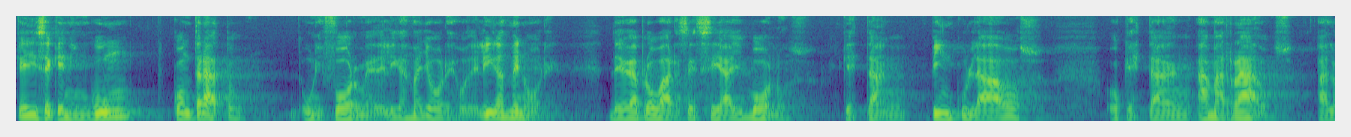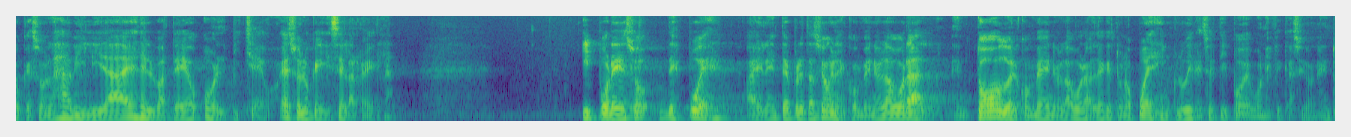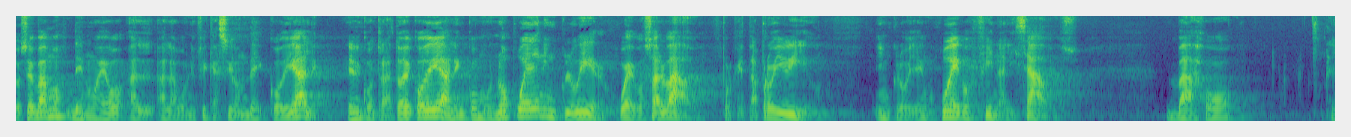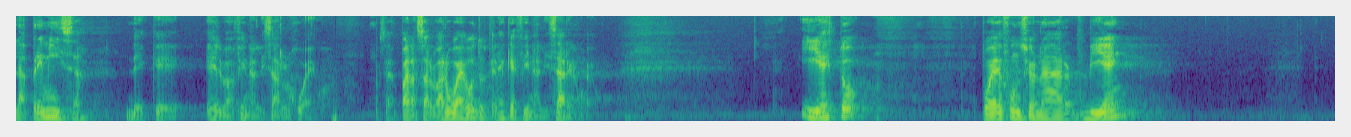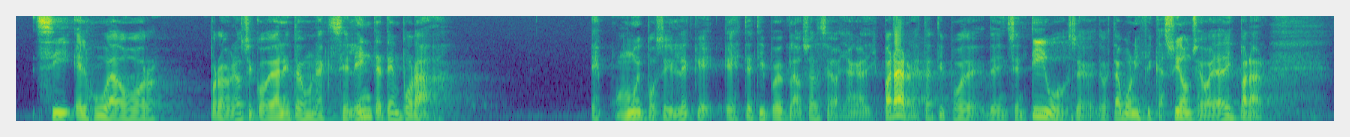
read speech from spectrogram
que dice que ningún contrato uniforme de ligas mayores o de ligas menores debe aprobarse si hay bonos que están vinculados o que están amarrados a lo que son las habilidades del bateo o el picheo. Eso es lo que dice la regla. Y por eso después hay la interpretación en el convenio laboral, en todo el convenio laboral, de que tú no puedes incluir ese tipo de bonificaciones. Entonces vamos de nuevo a la bonificación de Cody Allen. En el contrato de Cody Allen, como no pueden incluir juegos salvados, porque está prohibido, incluyen juegos finalizados bajo la premisa de que él va a finalizar los juegos. O sea, para salvar juegos tú tienes que finalizar el juego. Y esto puede funcionar bien si el jugador, por si Cody Allen tiene una excelente temporada. Es muy posible que este tipo de cláusulas se vayan a disparar, este tipo de, incentivos, de esta bonificación se vaya a disparar,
